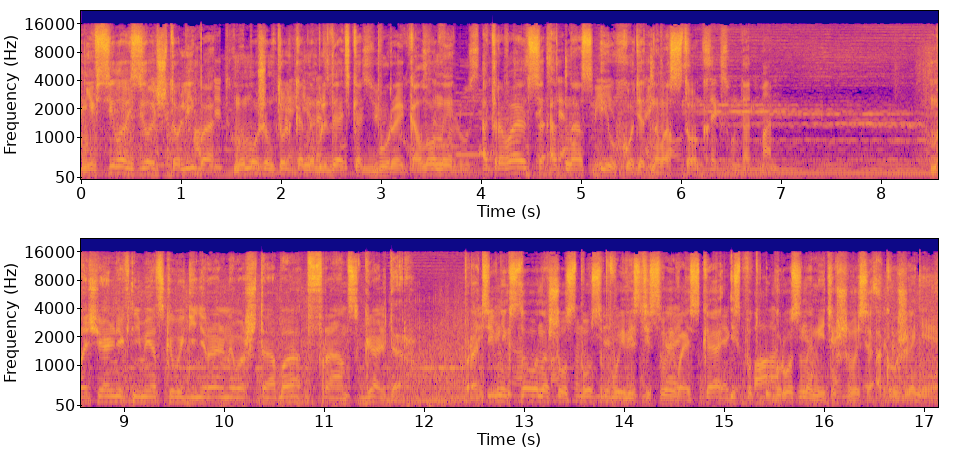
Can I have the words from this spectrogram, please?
Не в силах сделать что-либо, мы можем только наблюдать, как бурые колонны отрываются от нас и уходят на восток. Начальник немецкого генерального штаба Франц Гальдер. Противник снова нашел способ вывести свои войска из-под угрозы наметившегося окружения.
